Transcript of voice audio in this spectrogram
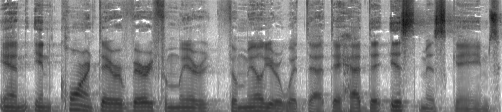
And in Corinth, they were very familiar, familiar with that. They had the Isthmus Games.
